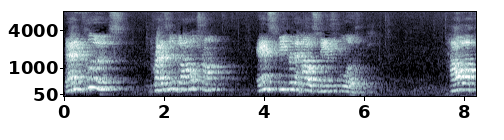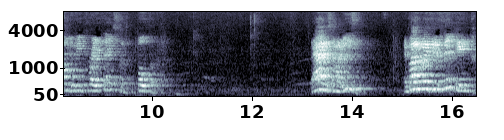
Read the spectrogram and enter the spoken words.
That includes President Donald Trump and Speaker of the House Nancy Pelosi. How often do we pray thanks to both of them? That is not easy. And by the way, if you're thinking,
